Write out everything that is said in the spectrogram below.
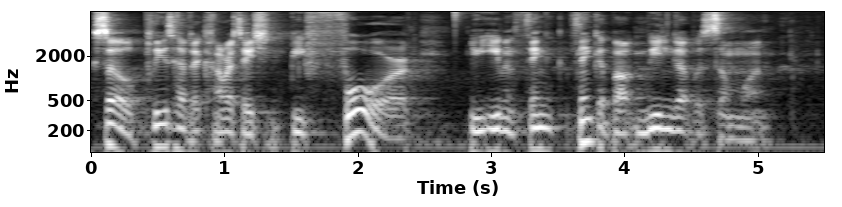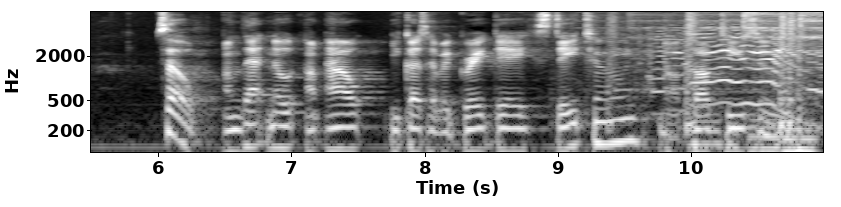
So please have that conversation before you even think think about meeting up with someone. So on that note, I'm out. You guys have a great day. Stay tuned, and I'll talk to you soon.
